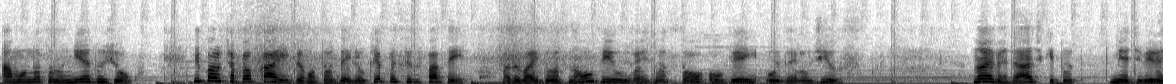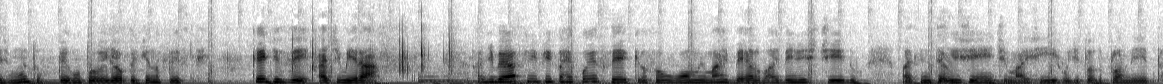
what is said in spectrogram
a monotonia do jogo. E para o chapéu cair, perguntou dele o que é preciso fazer. Mas o vaidoso não ouviu, o vaidoso só ouviu os elogios. Não é verdade que tu me admiras muito? perguntou ele ao pequeno príncipe. Quer dizer admirar? Admirar significa reconhecer que eu sou o homem mais belo, mais bem vestido, mais inteligente, mais rico de todo o planeta.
